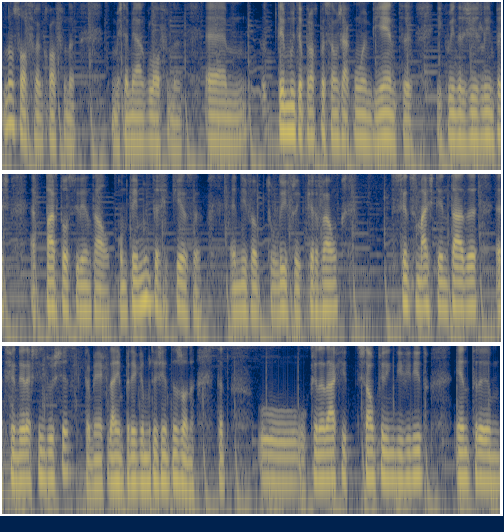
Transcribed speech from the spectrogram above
não só francófona, mas também anglófona, um, tem muita preocupação já com o ambiente e com energias limpas. A parte ocidental, como tem muita riqueza a nível petrolífero e de carvão, sente-se mais tentada a defender esta indústria, que também é que dá emprego a muita gente na zona. Portanto, o, o Canadá aqui está um bocadinho dividido entre um,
